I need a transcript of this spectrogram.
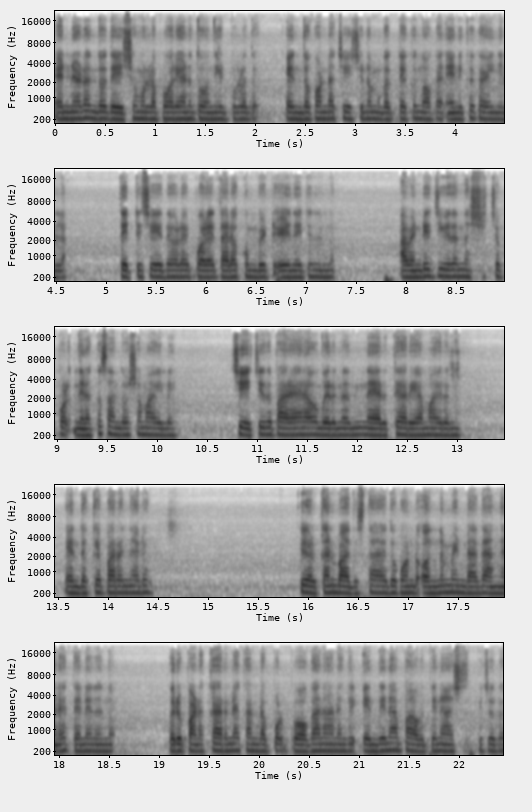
എന്നോട് എന്തോ ദേഷ്യമുള്ള പോലെയാണ് തോന്നിയിട്ടുള്ളത്. എന്തുകൊണ്ടാ ചേച്ചിയുടെ മുഖത്തേക്ക് നോക്കാൻ എനിക്ക് കഴിഞ്ഞില്ല? തെറ്റ് ചെയ്തവളെ പോലെ തല കുമ്പിട്ട് എഴുന്നേറ്റ് നിന്നു. അവന്റെ ജീവിതം നശിച്ചപ്പോൾ നിനക്ക് സന്തോഷമായില്ലേ? ചേച്ചി ഇത് പറയാനാവും വരുന്നത് നേരത്തെ അറിയാമായിരുന്നു. എന്തൊക്കെ പറഞ്ഞാലും കേൾക്കാൻ ബാധ്യസ്ഥയായതുകൊണ്ട് ഒന്നും മിണ്ടാതെ അങ്ങനെ തന്നെ നിന്നു. ഒരു പണക്കാരനെ കണ്ടപ്പോൾ പോകാനാണെങ്കിൽ എന്തിനാ പാവത്തിനെ ആശ്വസിപ്പിച്ചത്?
